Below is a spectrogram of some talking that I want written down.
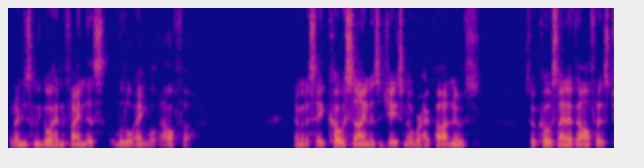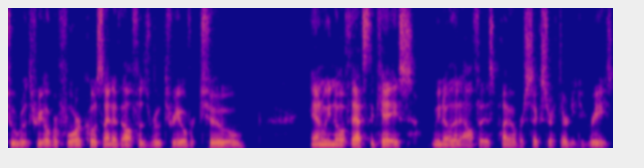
But I'm just going to go ahead and find this little angle alpha. I'm going to say cosine is adjacent over hypotenuse. So cosine of alpha is 2 root 3 over 4. Cosine of alpha is root 3 over 2. And we know if that's the case, we know that alpha is pi over 6 or 30 degrees.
